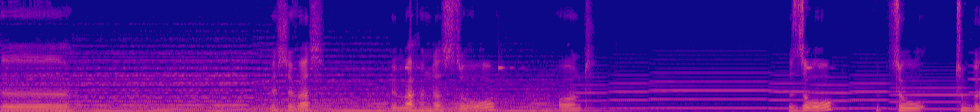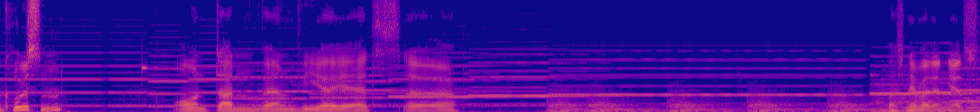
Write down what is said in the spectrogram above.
Äh... Wisst ihr was? Wir machen das so und so zu zum Begrüßen und dann werden wir jetzt äh, was nehmen wir denn jetzt?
